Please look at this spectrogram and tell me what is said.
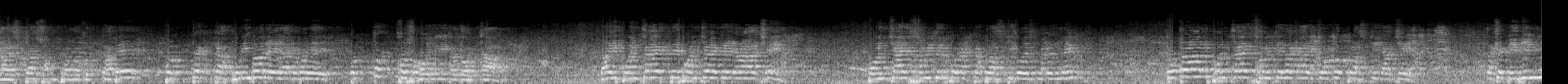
কাজটা সম্পন্ন করতে হবে। প্রত্যেকটা পরিবারের একেবারে প্রত্যক্ষ সহযোগিতা দরকার। তাই পঞ্চায়েতে পঞ্চায়েতে যারা আছে, পঞ্চায়েত সমিতির উপর একটা plastic waste management total panchayat সমিতি এলাকায় যত প্লাস্টিক আছে, তাকে বিভিন্ন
